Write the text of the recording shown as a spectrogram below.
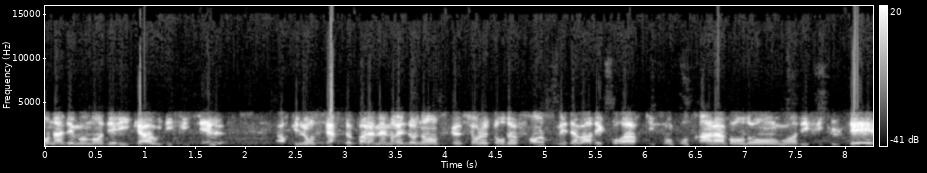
on a des moments délicats ou difficiles, alors qu'ils n'ont certes pas la même résonance que sur le Tour de France, mais d'avoir des coureurs qui sont contraints à l'abandon ou en difficulté,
